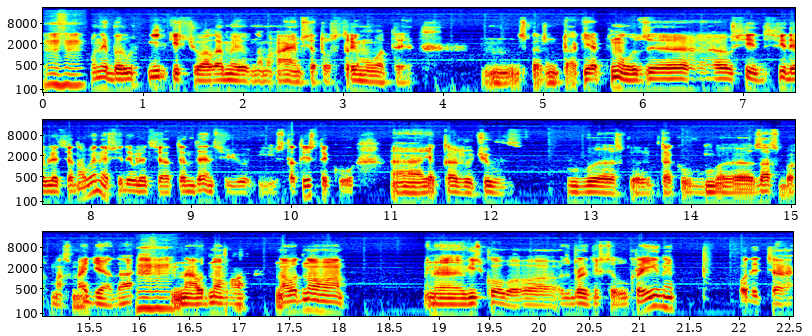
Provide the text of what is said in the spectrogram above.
Угу. Вони беруть кількістю, але ми намагаємося то стримувати. Скажімо так, як ну з е, всі, всі дивляться новини, всі дивляться тенденцію і статистику, е, як кажуть, в, в скажем так, в засобах мас-медіа, да, Угу. на одного на одного е, військового збройних сил України входиться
